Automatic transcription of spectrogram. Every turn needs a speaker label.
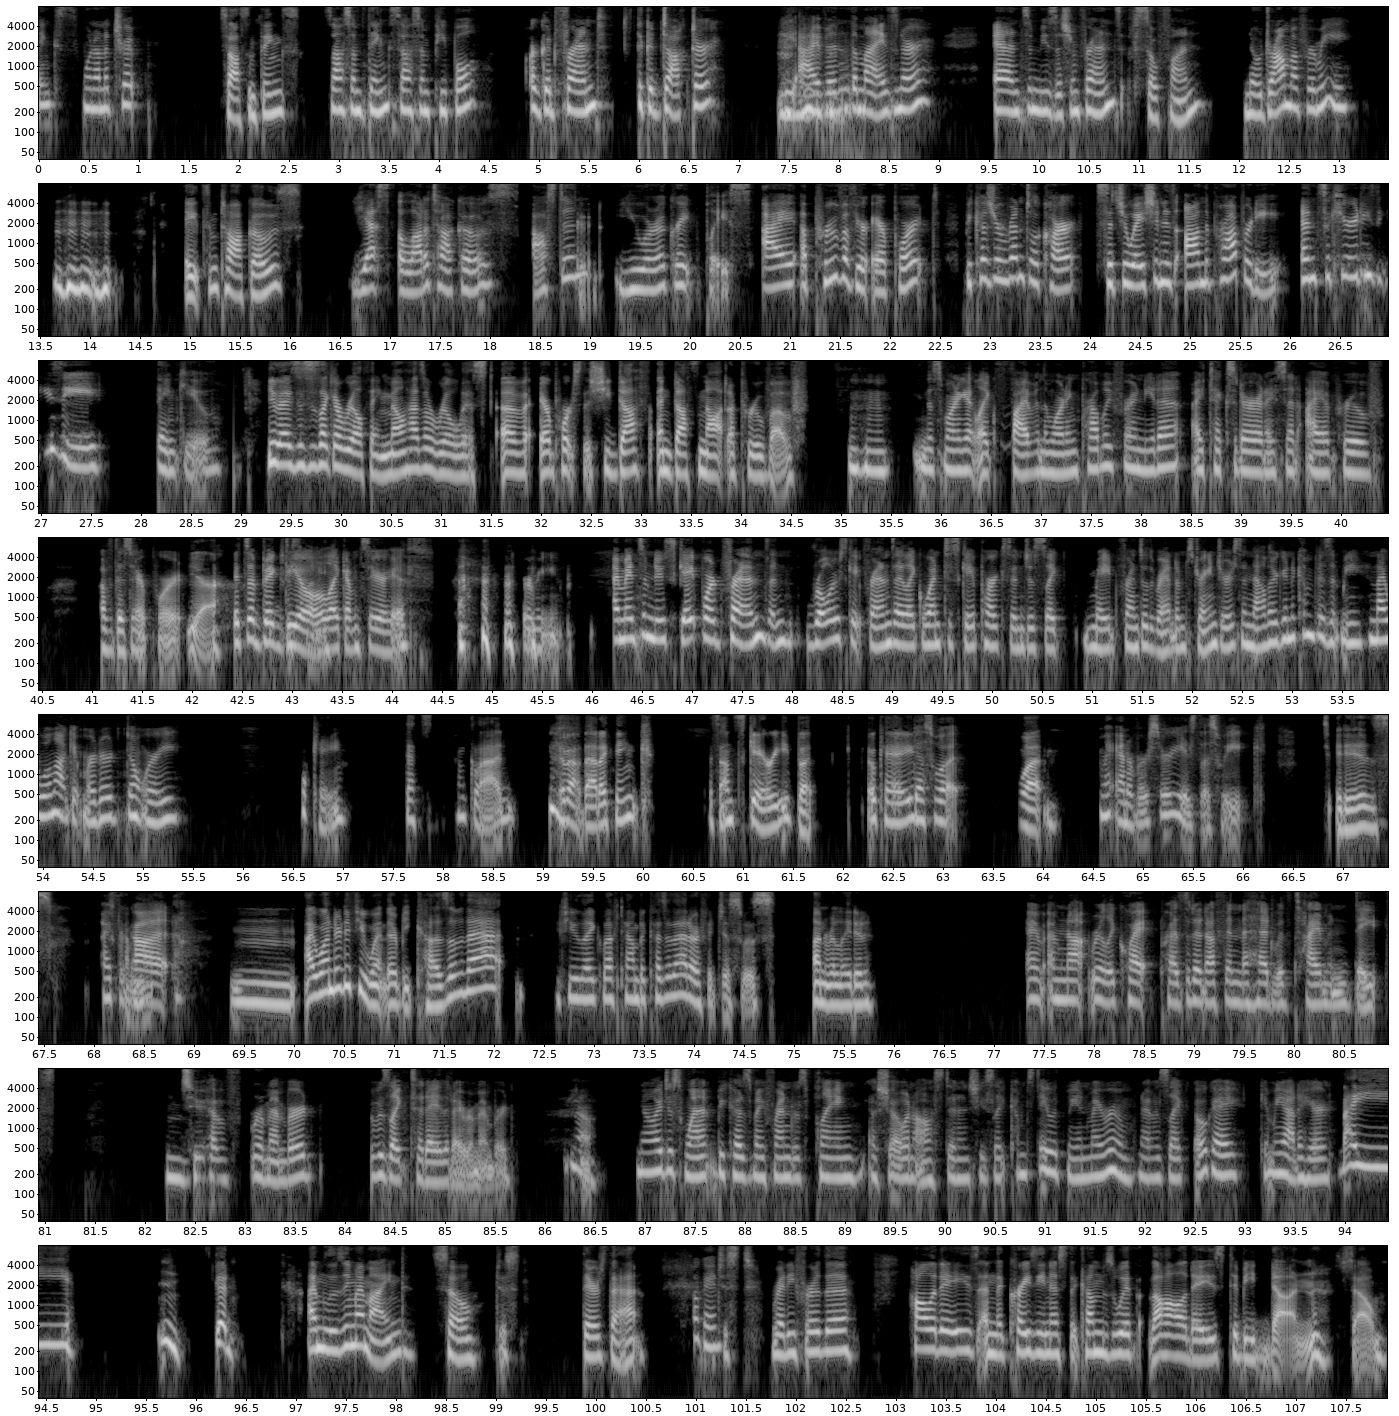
Speaker 1: Thanks. Went on a trip,
Speaker 2: Saw some things.
Speaker 1: saw some things, saw some people. Our good friend, the good doctor, the mm-hmm. Ivan, the Meisner, and some musician friends. So fun. No drama for me.
Speaker 2: Ate some tacos.
Speaker 1: Yes, a lot of tacos. Austin,
Speaker 2: Good.
Speaker 1: you are a great place. I approve of your airport because your rental car situation is on the property and security's easy. Thank you.
Speaker 2: You guys, this is like a real thing. Mel has a real list of airports that she doth and doth not approve of.
Speaker 1: hmm This morning at like five in the morning, probably for Anita, I texted her and I said, I approve of this airport.
Speaker 2: Yeah.
Speaker 1: It's a big deal. Like, I'm serious for me. I made some new skateboard friends and roller skate friends. I like went to skate parks and just like made friends with random strangers, and now they're gonna come visit me, and I will not get murdered. Don't worry.
Speaker 2: okay. That's, I'm glad about that, I think. That sounds scary, but okay.
Speaker 1: Guess what?
Speaker 2: What?
Speaker 1: My anniversary is this week.
Speaker 2: It is.
Speaker 1: I
Speaker 2: It's
Speaker 1: forgot.
Speaker 2: Mm, I wondered if you went there because of that, if you like left town because of that, or if it just was unrelated.
Speaker 1: I'm I'm not really quite present enough in the head with time and dates
Speaker 2: Hmm.
Speaker 1: to have remembered. It was like today that I remembered.
Speaker 2: No.
Speaker 1: No, I just went because my friend was playing a show in Austin and she's like, come stay with me in my room. And I was like, okay, get me out of here.
Speaker 2: Bye. Mm, good. I'm losing my mind. So just there's that.
Speaker 1: Okay.
Speaker 2: Just ready for the holidays and the craziness that comes with the holidays to be done. So,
